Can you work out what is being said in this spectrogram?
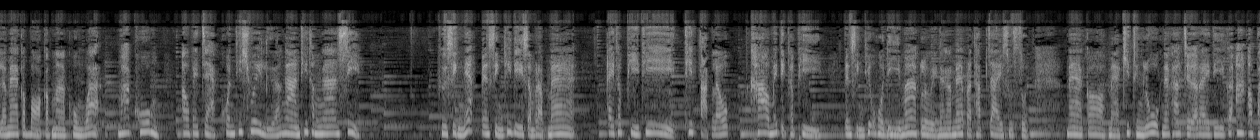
แล้วแม่ก็บอกกับมาคุงว่า มาคุงเอาไปแจกคนที่ช่วยเหลืองานที่ทำงานสิ คือสิ่งเนี้ยเป็นสิ่งที่ดีสำหรับแม่ ไอ้ทัพพีที่ที่ตักแล้วข้าวไม่ติดทัพพี เป็นสิ่งที่โอ้โหดีมากเลยนะคะ แม่ประทับใจสุดๆ แม่ก็แหมคิดถึงลูกนะคะ เจออะไรดีก็อะเอาไป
